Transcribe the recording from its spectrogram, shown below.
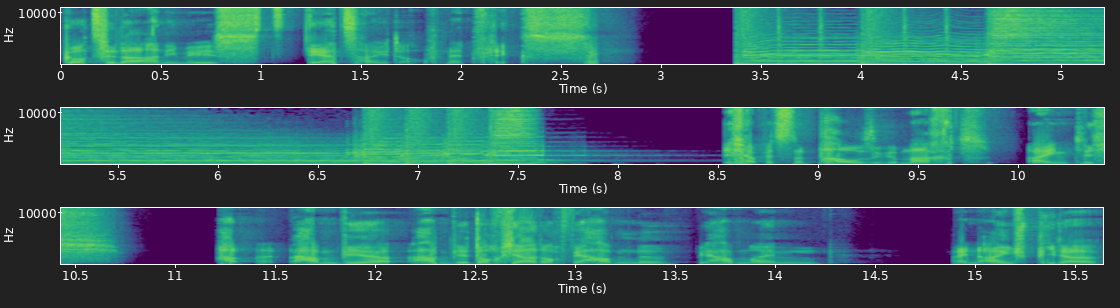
Godzilla-Animes derzeit auf Netflix. Ich habe jetzt eine Pause gemacht. Eigentlich ha haben wir, haben wir doch, ja doch, wir haben eine, wir haben einen, einen Einspieler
